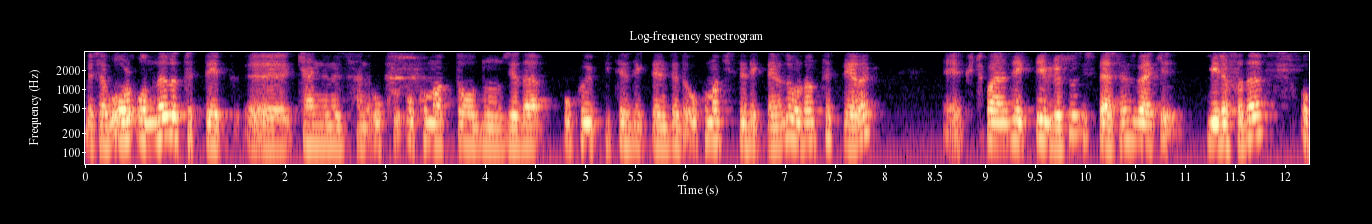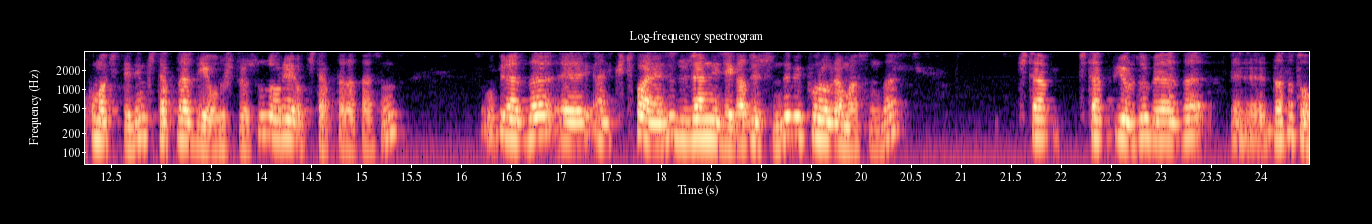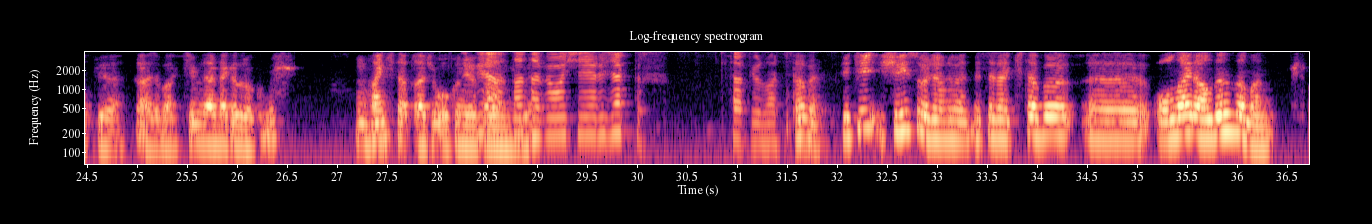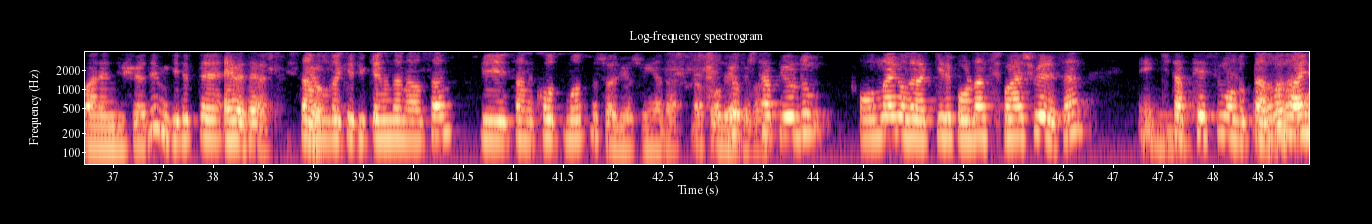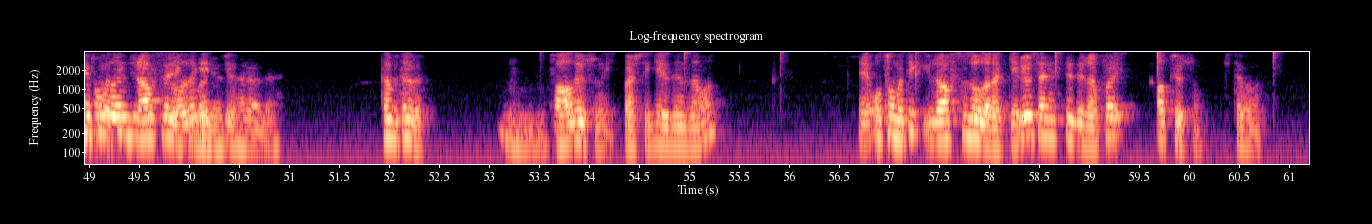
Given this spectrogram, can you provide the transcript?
Mesela bu, onları da tıklayıp e, kendiniz hani oku, okumakta olduğunuz ya da okuyup bitirdikleriniz ya da okumak istediklerinizi oradan tıklayarak e, kütüphanenize ekleyebiliyorsunuz. İsterseniz belki bir rafa da okumak istediğim kitaplar diye oluşturursunuz. Oraya o kitapları atarsınız. Bu biraz da e, hani kütüphanenizi düzenleyecek adı üstünde bir program aslında. Kitap kitap yurdu biraz da e, data topluyor galiba. Kimler ne kadar okumuş, Hangi kitaplar çok okunuyor biraz falan Biraz da tabii o işe yarayacaktır. Kitap yurdu açısından. Tabii. Peki şeyi soracağım Mehmet. Mesela kitabı e, online aldığın zaman kütüphanen düşüyor değil mi? Gidip de evet, evet. İstanbul'daki Yok. dükkanından alsan bir sana kod mod mu söylüyorsun ya da nasıl oluyor Yok, acaba? kitap yurdum online olarak girip oradan sipariş verirsen e, kitap teslim olduktan sonra aynı kullanıcı şifreyi kullanıyorsun herhalde. Tabii tabii. Hmm. Bağlıyorsun ilk başta girdiğin zaman. E, otomatik rafsız olarak geliyor. Sen istediğin rafa atıyorsun kitabını.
